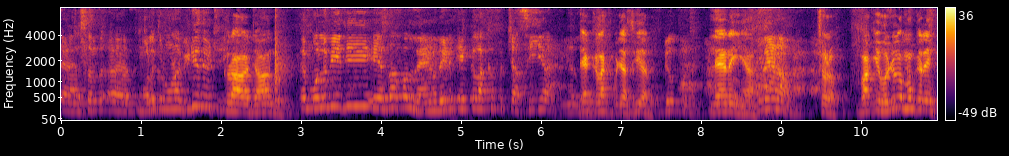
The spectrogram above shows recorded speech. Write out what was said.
ਅਹ ਸੰਦ- ਅਹ ਮੁੱਲ ਕਰਵਾਉਣਾ ਵੀਡੀਓ ਦੇ ਵਿੱਚ ਜੀ? ਕਰਾ ਜਾਣ ਦੋ ਇਹ ਮੁੱਲ ਵੀ ਜੀ ਇਸ ਦਾ ਆਪਾਂ ਲੈਣ ਦੇਣ 185000 ਰੁਪਏ 1 ਲੱਖ 85 ਹਜ਼ਾਰ। ਬਿਲਕੁਲ ਲੈਣੇ ਹੀ ਆ। ਲੈਣਾ। ਚਲੋ ਬਾਕੀ ਹੋ ਜਾਊਗਾ ਮੁੱਕ ਦੇ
